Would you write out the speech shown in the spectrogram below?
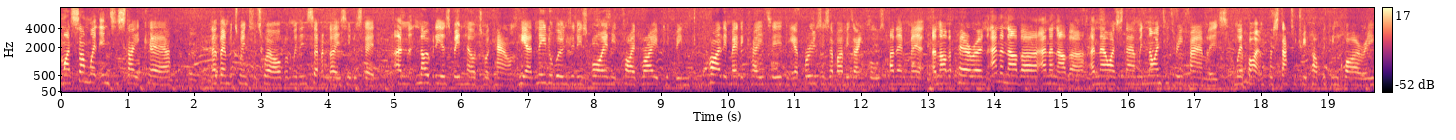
My son went into state care November 2012 and within seven days he was dead and nobody has been held to account. He had needle wounds in his groin, he'd cried rape, he'd been highly medicated, he had bruises above his ankles. I then met another parent and another and another and now I stand with 93 families. We're fighting for a statutory public inquiry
